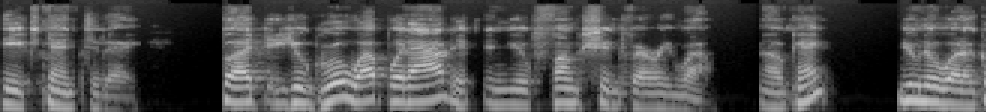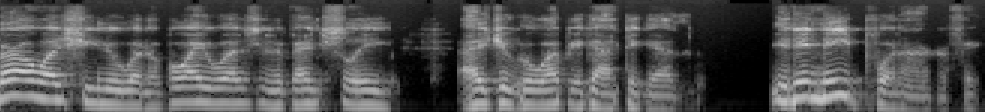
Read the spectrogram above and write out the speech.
the extent today. But you grew up without it and you functioned very well. Okay. You knew what a girl was, she knew what a boy was. And eventually, as you grew up, you got together. You didn't need pornography.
